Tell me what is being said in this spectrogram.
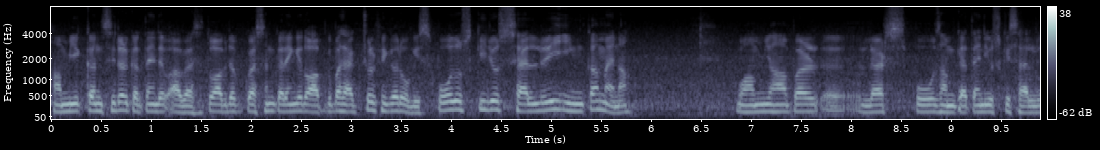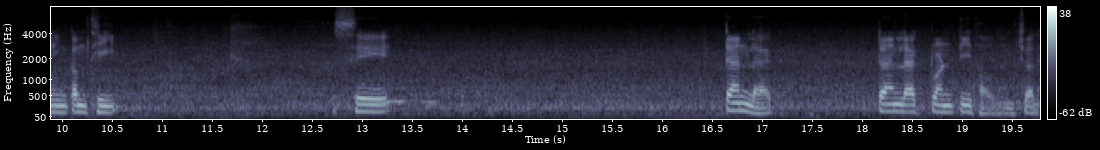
हम ये कंसिडर करते हैं, जब आप वैसे तो आप जब क्वेश्चन करेंगे तो आपके पास एक्चुअल फिगर होगी। सपोज़ उसकी जो सैलरी इनकम है ना, वो हम यहाँ पर लेट्स सपोज़ हम कहते हैं जी उसकी सैलरी इनकम थी, से ten lakh ten lakh twenty thousand, चलें।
